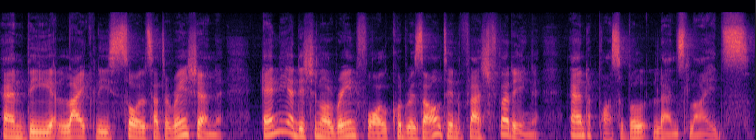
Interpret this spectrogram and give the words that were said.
and the likely soil saturation, any additional rainfall could result in flash flooding and possible landslides.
